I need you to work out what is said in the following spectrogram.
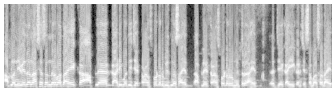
आपलं निवेदन अशा संदर्भात आहे का आपल्या गाडीमध्ये जे ट्रान्सपोर्टर बिझनेस आहेत आपले ट्रान्सपोर्टर मित्र आहेत जे काही इकडचे सभासद आहेत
